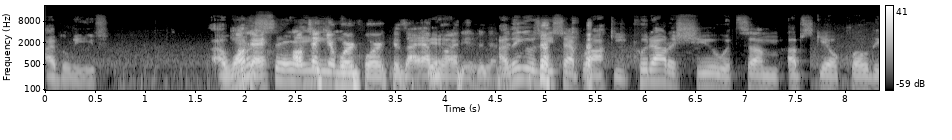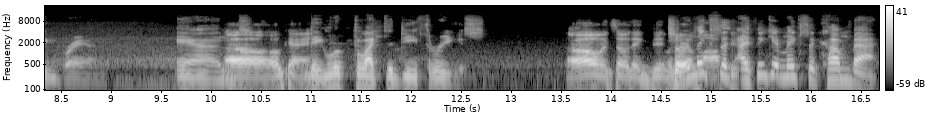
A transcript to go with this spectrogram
I believe. I want to okay say. i'll take your word for it because i have Yeah. no idea who that I is. think it was ASAP Rocky put out a shoe with some upscale clothing brand, and oh okay they looked like the D threes. oh and so they did So it makes a, I think it makes a comeback.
